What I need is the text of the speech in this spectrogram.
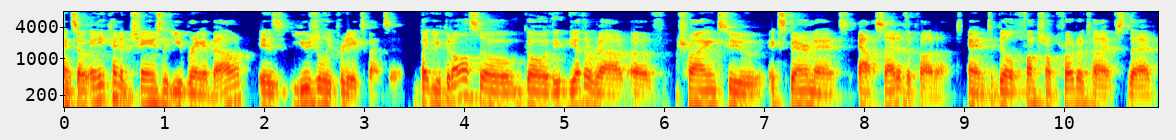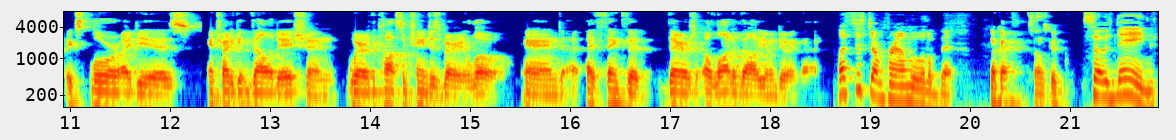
And so any kind of change that you bring about is usually pretty expensive. But you could also go the, the other route of trying to experiment outside of the product and to build functional prototypes that explore ideas and try to get validation where the cost of change is very low. And I think that there's a lot of value in doing that. Let's just jump around a little bit. Okay, sounds good. So, Dane,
